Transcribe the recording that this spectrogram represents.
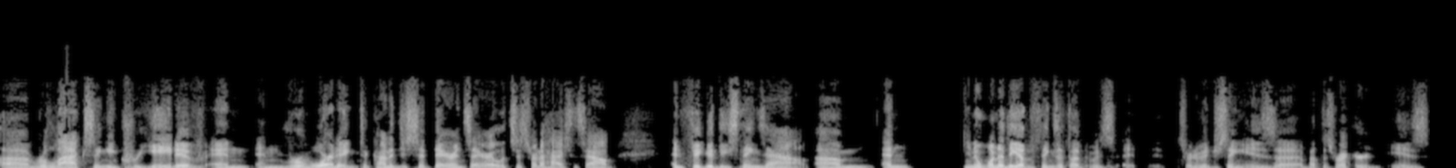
uh, relaxing and creative and and rewarding to kind of just sit there and say, all right, let's just sort of hash this out and figure these things out. Um, and you know, one of the other things I thought was uh, sort of interesting is uh, about this record is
